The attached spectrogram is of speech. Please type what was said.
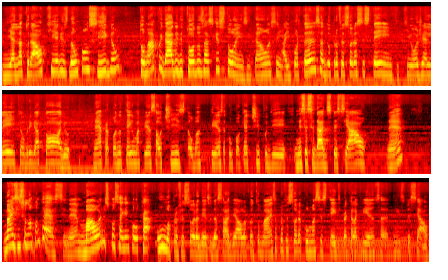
e é natural que eles não consigam tomar cuidado de todas as questões. Então, assim, a importância do professor assistente, que hoje é lei, que é obrigatório, né, para quando tem uma criança autista ou uma criança com qualquer tipo de necessidade especial, né? Mas isso não acontece, né? Mal eles conseguem colocar uma professora dentro da sala de aula, quanto mais a professora como assistente para aquela criança em especial.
